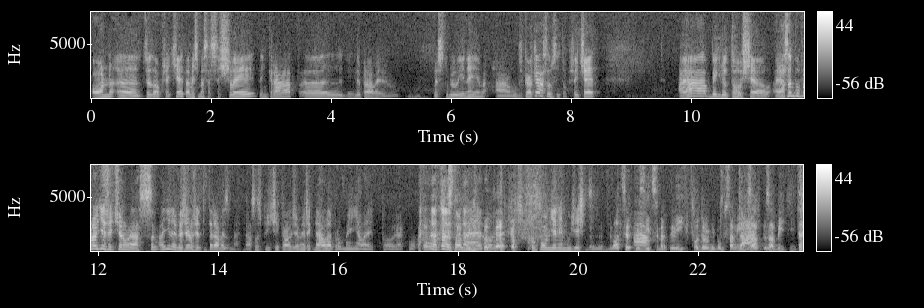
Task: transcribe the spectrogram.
on uh, se to přečet a my jsme se sešli tenkrát uh, někde právě ve studiu jiným a on říkal, jak já jsem si to přečet a já bych do toho šel. A já jsem popravdě řečeno, já jsem ani nevěřil, že to teda vezme. Já jsem spíš čekal, že mi řekne, hele, promiň, ale to jako, to, to ne, to, ne, to po mně nemůžeš chtít. 20 tisíc mrtvých, podrobně popsaných tak, za, zabití. Tak.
